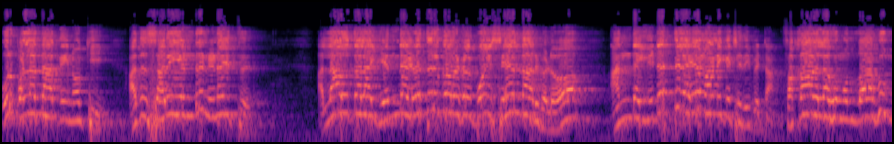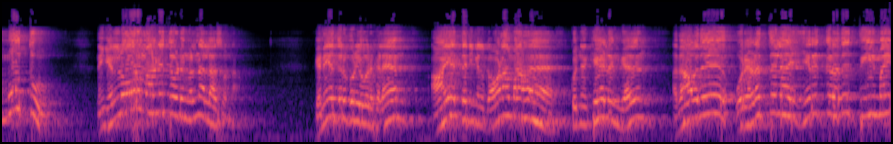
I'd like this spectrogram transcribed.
ஒரு பள்ளத்தாக்கை நோக்கி அது சரி என்று நினைத்து அல்லாஹு தாலா எந்த இடத்திற்கு அவர்கள் போய் சேர்ந்தார்களோ அந்த இடத்திலேயே மரணிக்க செய்து விட்டான் ஃபகால் லஹுமுல்லாஹு மூத்து. நீங்க எல்லோரும் மரணித்து விடுங்கள்னு அல்லாஹ் சொன்னான். கணேயத்திற்குரியவர்களே ஆயத்தை நீங்கள் கவனமாக கொஞ்சம் கேளுங்கள். அதாவது ஒரு இடத்துல இருக்கிறது தீமை.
